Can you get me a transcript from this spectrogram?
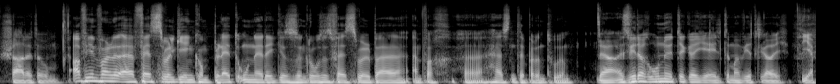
Schade drum. Auf jeden Fall äh, Festival gehen komplett unnötig. Es ist ein großes Festival bei einfach äh, heißen Temperaturen. Ja, es wird auch unnötiger, je älter man wird, glaube ich. Yep.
